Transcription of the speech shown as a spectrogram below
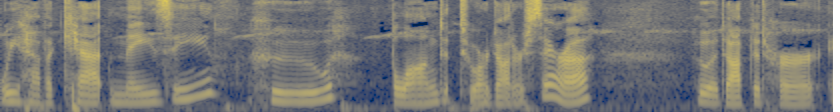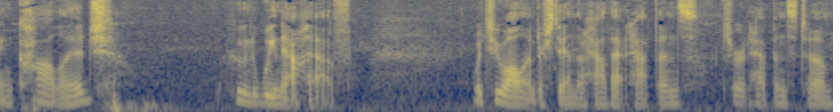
We have a cat, Maisie, who belonged to our daughter, Sarah, who adopted her in college, who we now have, which you all understand though how that happens. I'm sure it happens to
